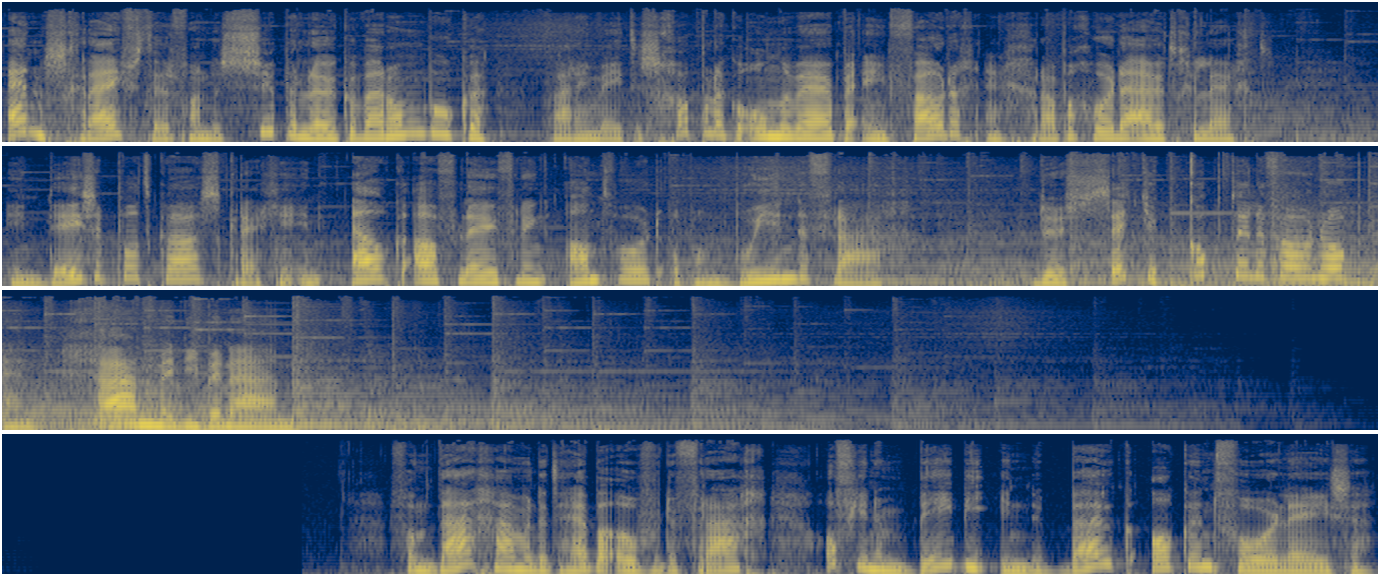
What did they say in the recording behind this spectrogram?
en schrijfster van de superleuke Waarom boeken, waarin wetenschappelijke onderwerpen eenvoudig en grappig worden uitgelegd. In deze podcast krijg je in elke aflevering antwoord op een boeiende vraag. Dus zet je koptelefoon op en gaan met die banaan. Vandaag gaan we het hebben over de vraag of je een baby in de buik al kunt voorlezen.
